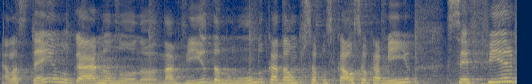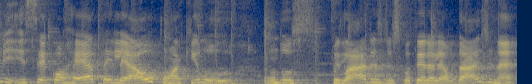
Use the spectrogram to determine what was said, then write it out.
Elas têm um lugar no- no- na vida, no mundo, cada um precisa buscar o seu caminho, ser firme e ser correta e leal com aquilo. Um dos pilares do escoteiro é a lealdade, né?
